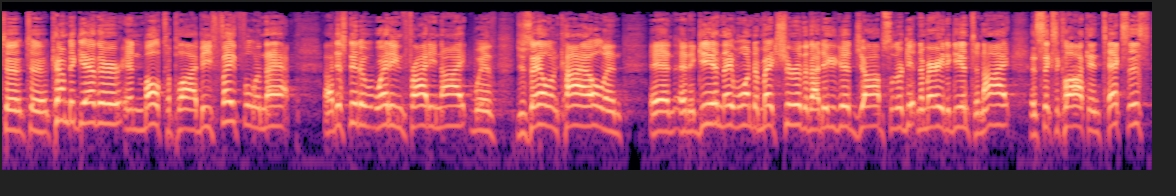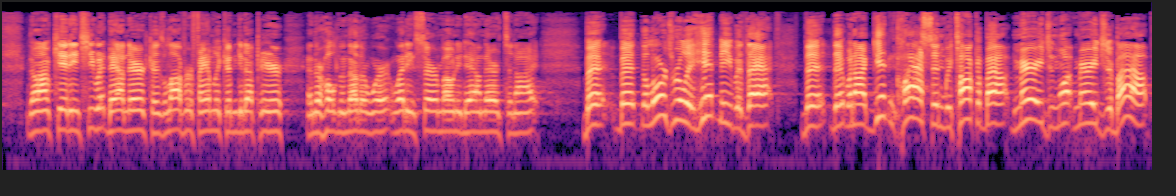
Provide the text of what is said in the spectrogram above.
to, to come together and multiply, be faithful in that. I just did a wedding Friday night with Giselle and Kyle and, and, and again, they wanted to make sure that I did a good job, so they're getting married again tonight at six o'clock in Texas. No, I'm kidding. She went down there because a lot of her family couldn't get up here, and they're holding another wedding ceremony down there tonight. But, but the Lord's really hit me with that, that, that when I get in class and we talk about marriage and what marriage is about,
